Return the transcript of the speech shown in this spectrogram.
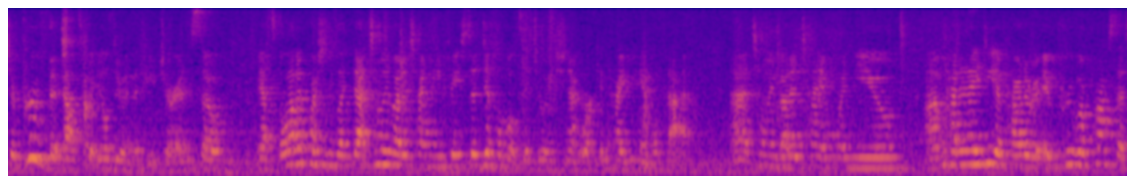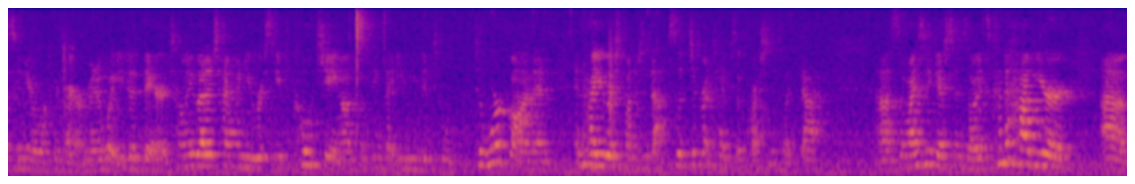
to prove that that's what you'll do in the future. And so we ask a lot of questions like that. Tell me about a time when you faced a difficult situation at work and how you handled that. Uh, tell me about a time when you um, had an idea of how to improve a process in your work environment and what you did there. Tell me about a time when you received coaching on something that you needed to, to work on and, and how you responded to that. So different types of questions like that. Uh, so my suggestion is always kind of have your, um,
